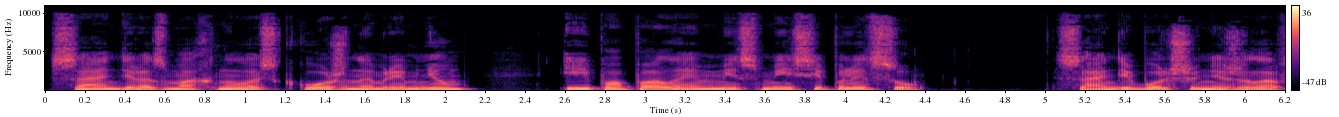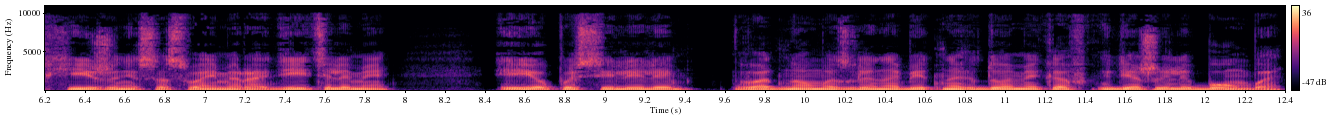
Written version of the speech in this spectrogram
Санди размахнулась кожаным ремнем и попала им мисс Мисси по лицу. Санди больше не жила в хижине со своими родителями, ее поселили в одном из глинобитных домиков, где жили бомбы.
